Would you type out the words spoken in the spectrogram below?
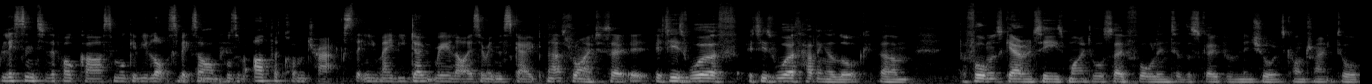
Listen to the podcast, and we'll give you lots of examples of other contracts that you maybe don't realise are in the scope. That's right. So it, it is worth it is worth having a look. Um, performance guarantees might also fall into the scope of an insurance contract, or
